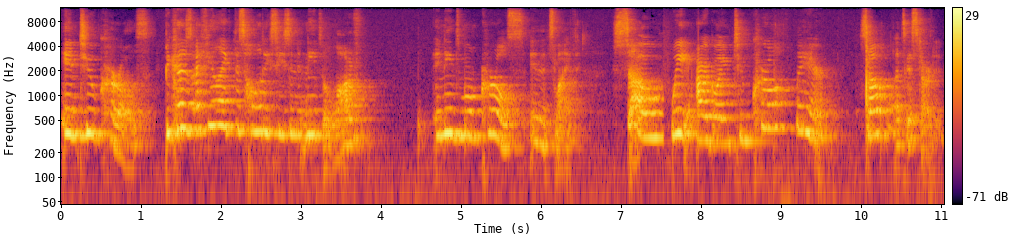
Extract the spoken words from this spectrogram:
into curls. Because I feel like this holiday season, it needs a lot of, it needs more curls in its life. So we are going to curl my hair. So let's get started.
